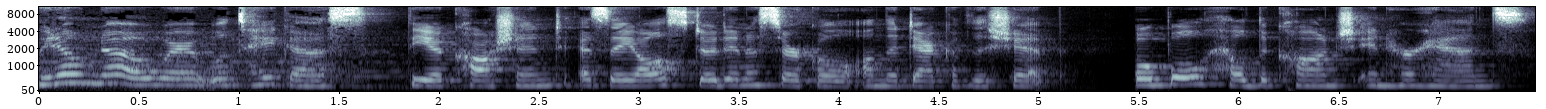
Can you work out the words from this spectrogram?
We don't know where it will take us, Thea cautioned as they all stood in a circle on the deck of the ship. Opal held the conch in her hands.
